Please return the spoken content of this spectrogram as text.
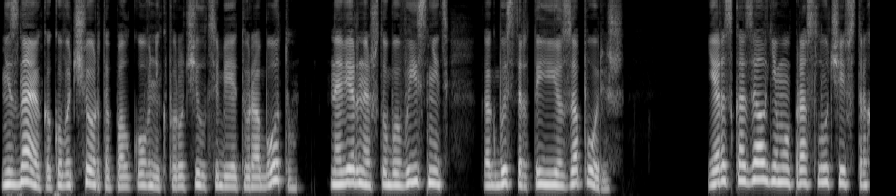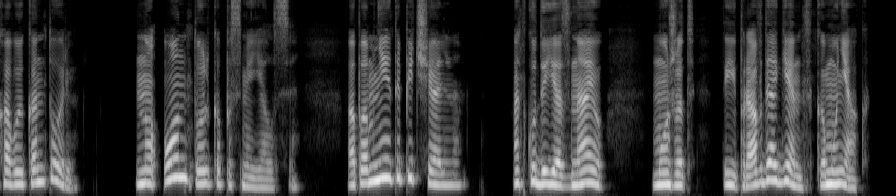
Не знаю, какого чёрта полковник поручил тебе эту работу. Наверное, чтобы выяснить, как быстро ты ее запоришь. Я рассказал ему про случай в страховой конторе, но он только посмеялся. А по мне это печально. Откуда я знаю, может, ты и правда агент, коммуняк,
